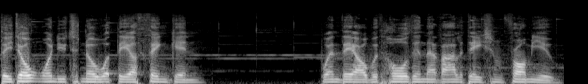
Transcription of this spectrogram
They don't want you to know what they are thinking when they are withholding their validation from you.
